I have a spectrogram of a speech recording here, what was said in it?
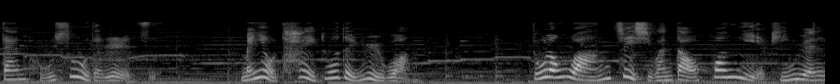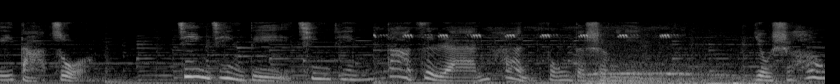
单朴素的日子，没有太多的欲望。毒龙王最喜欢到荒野平原里打坐。静静地倾听大自然和风的声音，有时候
